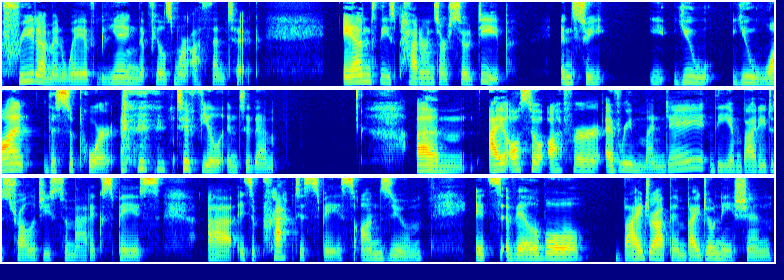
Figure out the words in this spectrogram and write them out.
freedom and way of being that feels more authentic. And these patterns are so deep, and so y- you you want the support to feel into them. Um, I also offer every Monday the embodied astrology somatic space uh, is a practice space on Zoom. It's available by drop in, by donation.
